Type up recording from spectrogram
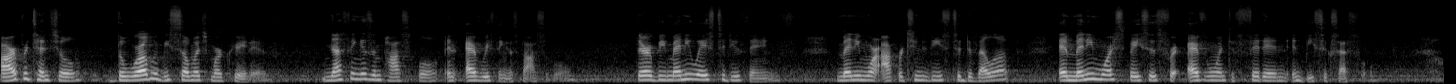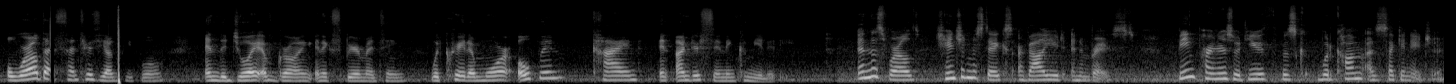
our potential, the world would be so much more creative. Nothing is impossible and everything is possible. There will be many ways to do things, many more opportunities to develop, and many more spaces for everyone to fit in and be successful. A world that centers young people and the joy of growing and experimenting would create a more open, kind, and understanding community. In this world, change and mistakes are valued and embraced. Being partners with youth was, would come as second nature.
